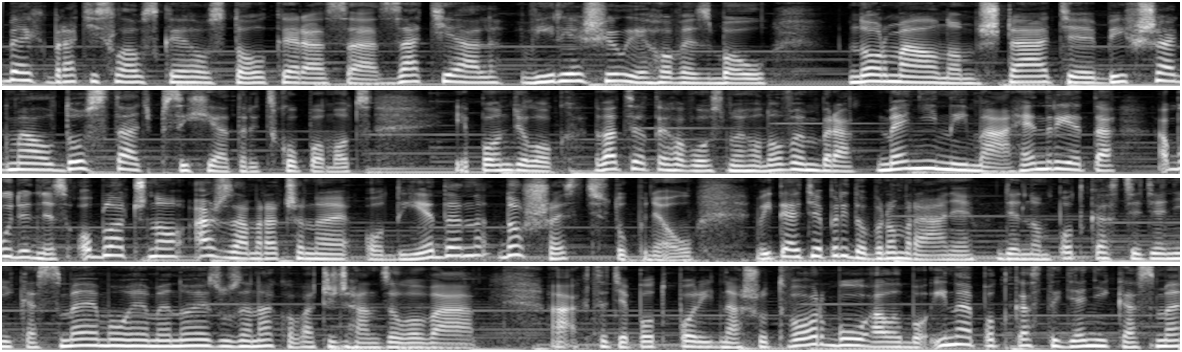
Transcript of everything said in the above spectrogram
Príbeh bratislavského stalkera sa zatiaľ vyriešil jeho väzbou. Normálnom štáte by však mal dostať psychiatrickú pomoc. Je pondelok 28. novembra, meniny má Henrieta a bude dnes oblačno až zamračené od 1 do 6 stupňov. Vítajte pri Dobrom ráne. V dennom podcaste denníka Sme moje meno je Zuzana Kovačič-Hanzelová. A ak chcete podporiť našu tvorbu alebo iné podcasty denníka Sme,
